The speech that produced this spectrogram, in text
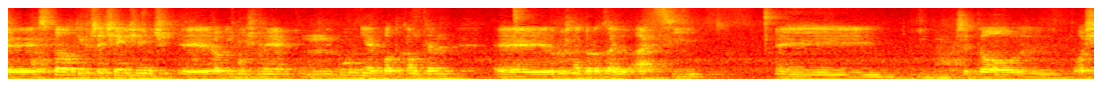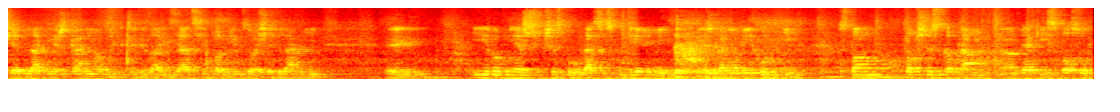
Y, Sporo tych przedsięwzięć y, robiliśmy mm, głównie pod kątem y, różnego rodzaju akcji, y, czy to osiedlach mieszkaniowych, czy rywalizacji pomiędzy osiedlami y, i również przy współpracy spółdzielni mieszkaniowej Hutnik. Stąd to wszystko tam w jakiś sposób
